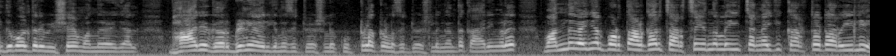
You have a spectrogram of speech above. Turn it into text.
ഇതുപോലത്തെ ഒരു വിഷയം വന്നു കഴിഞ്ഞാൽ ഭാര്യ ഗർഭിണിയായിരിക്കുന്ന സിറ്റുവേഷനിൽ കുട്ടികളൊക്കെ ഉള്ള സിറ്റുവേഷനിൽ ഇങ്ങനത്തെ കാര്യങ്ങൾ വന്നു കഴിഞ്ഞാൽ പുറത്ത് ആൾക്കാർ ചർച്ച ചെയ്യുന്നുള്ള ഈ ചങ്ങായിക്ക് കറക്റ്റായിട്ട് അറിയില്ലേ?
